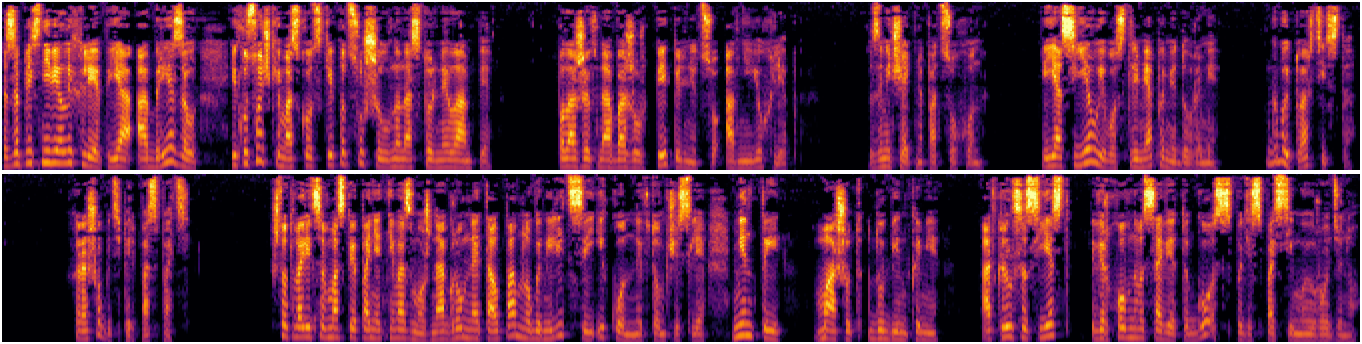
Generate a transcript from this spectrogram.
Заплесневелый хлеб я обрезал и кусочки московские подсушил на настольной лампе, положив на абажур пепельницу, а в нее хлеб. Замечательно подсох он. И я съел его с тремя помидорами. К быту артиста. Хорошо бы теперь поспать. Что творится в Москве, понять невозможно. Огромная толпа, много милиции и конной в том числе. Менты машут дубинками. Открылся съезд Верховного Совета. Господи, спаси мою родину.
